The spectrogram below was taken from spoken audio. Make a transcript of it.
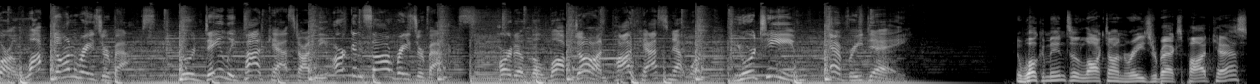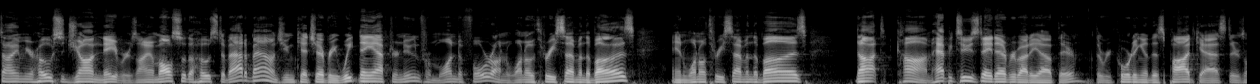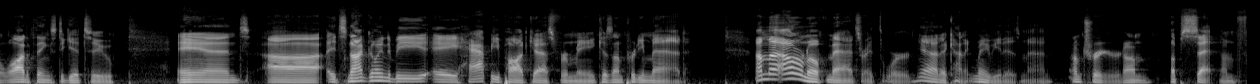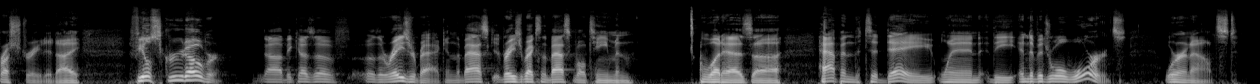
are Locked On Razorbacks, your daily podcast on the Arkansas Razorbacks, part of the Locked On Podcast Network. Your team every day. And welcome into Locked On Razorbacks podcast. I am your host, John Neighbors. I am also the host of Out of Bounds. You can catch every weekday afternoon from 1 to 4 on 1037 The Buzz and 1037thebuzz.com. Happy Tuesday to everybody out there. The recording of this podcast, there's a lot of things to get to. And uh, it's not going to be a happy podcast for me because I'm pretty mad. I'm not, I don't know if mad's right the word. Yeah, it kind of maybe it is mad. I'm triggered. I'm upset. I'm frustrated. I feel screwed over uh, because of the Razorback and the basket Razorbacks and the basketball team and what has uh, happened today when the individual awards were announced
